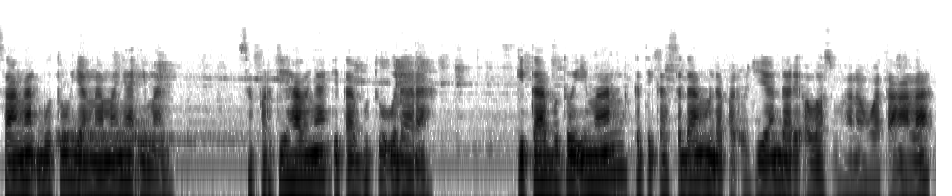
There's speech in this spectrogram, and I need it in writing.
sangat butuh yang namanya iman. Seperti halnya kita butuh udara. Kita butuh iman ketika sedang mendapat ujian dari Allah Subhanahu wa taala.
